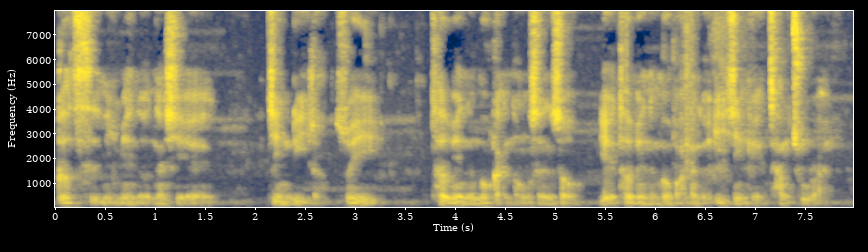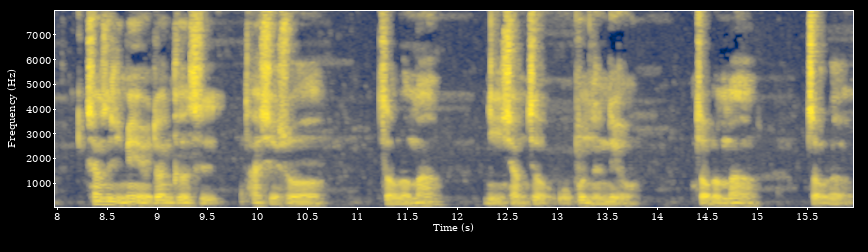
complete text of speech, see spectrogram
歌词里面的那些经历了，所以。特别能够感同身受，也特别能够把那个意境给唱出来。像是里面有一段歌词，他写说：“走了吗？你想走，我不能留。走了吗？走了，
